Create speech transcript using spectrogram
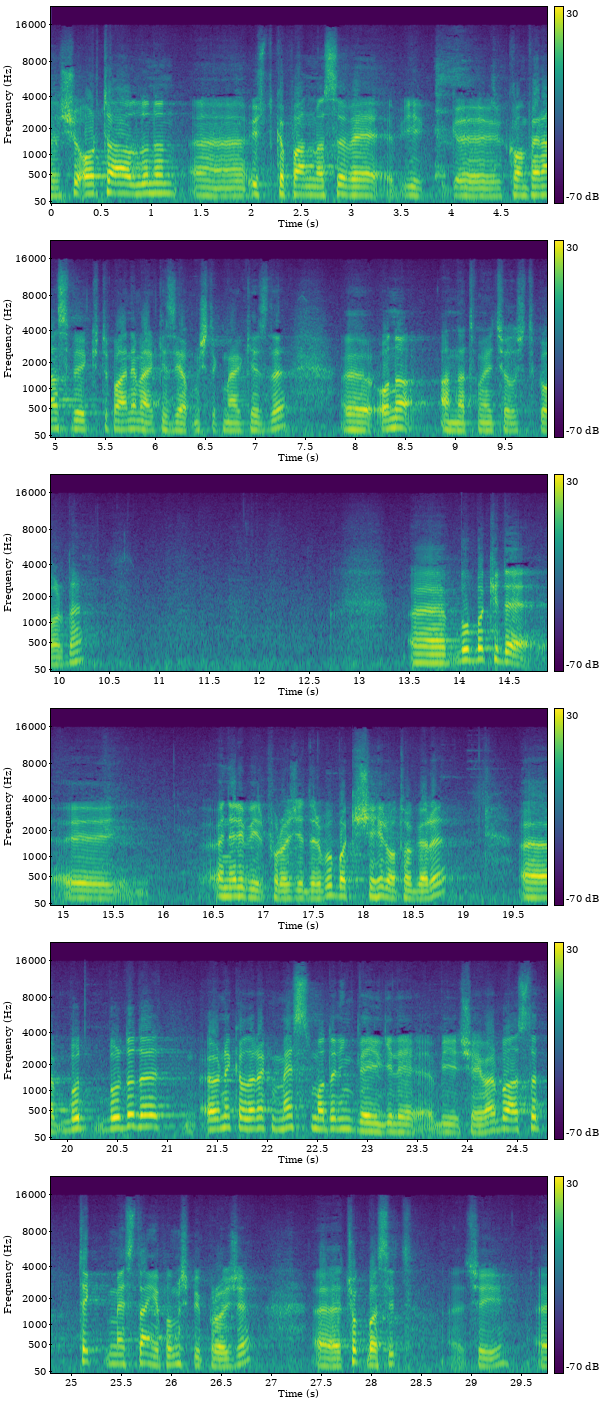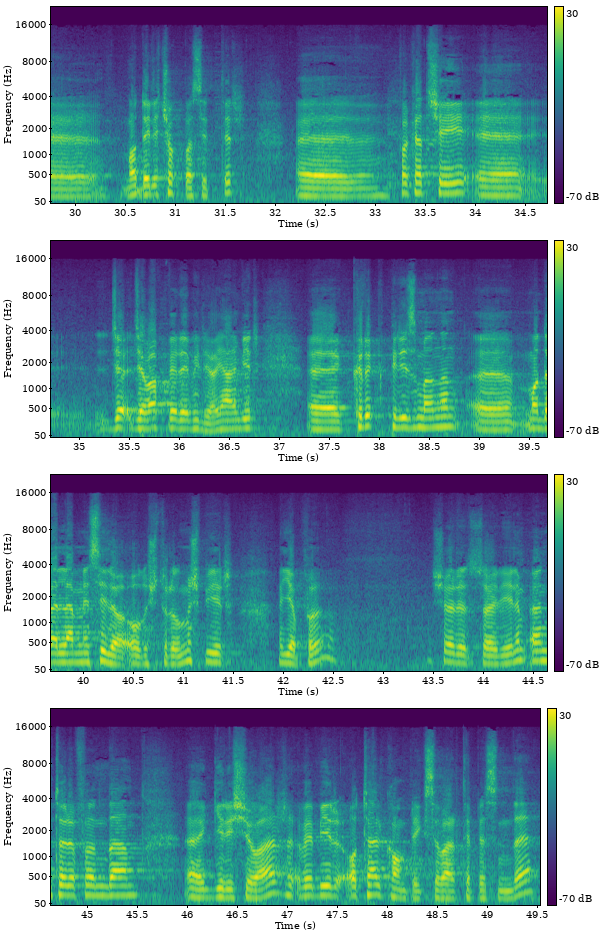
Şu orta avlunun e, üst kapanması ve bir e, konferans ve kütüphane merkezi yapmıştık merkezde. Onu anlatmaya çalıştık orada. Ee, bu Bakü'de e, öneri bir projedir bu. Bakü Şehir Otogarı. Ee, bu, burada da örnek olarak MES modeling ile ilgili bir şey var. Bu aslında tek MES'ten yapılmış bir proje. Ee, çok basit e, şeyi. E, modeli çok basittir. E, fakat şeyi e, ce, cevap verebiliyor. Yani bir e, kırık prizmanın e, modellenmesiyle oluşturulmuş bir yapı şöyle söyleyelim. Ön tarafından e, girişi var ve bir otel kompleksi var tepesinde.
